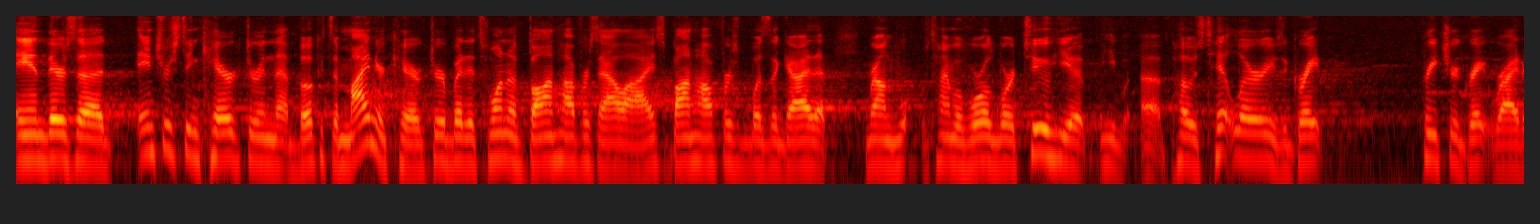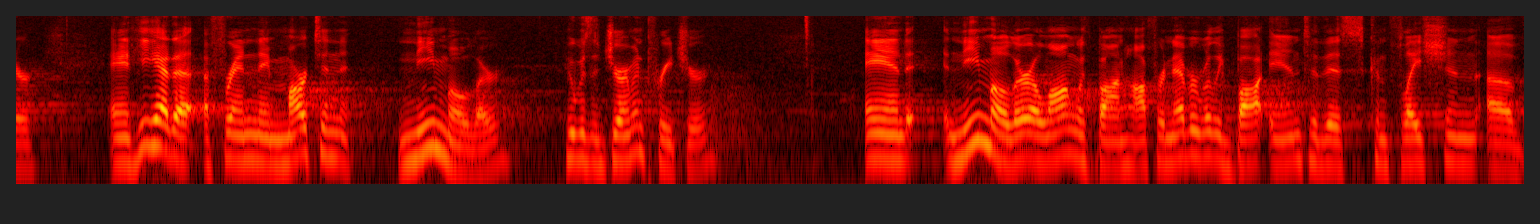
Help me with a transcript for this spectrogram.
And there's an interesting character in that book. It's a minor character, but it's one of Bonhoeffer's allies. Bonhoeffer was the guy that, around the time of World War II, he, he uh, opposed Hitler. He was a great preacher, great writer. And he had a, a friend named Martin Niemöller, who was a German preacher. And Niemöller, along with Bonhoeffer, never really bought into this conflation of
